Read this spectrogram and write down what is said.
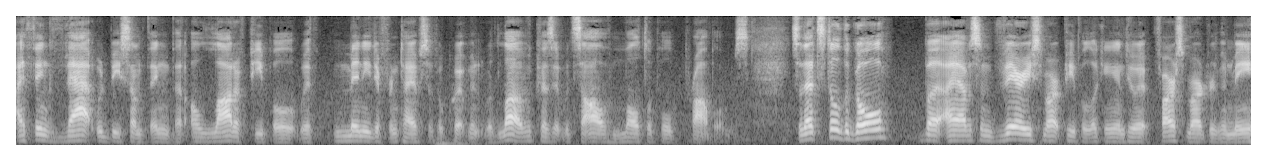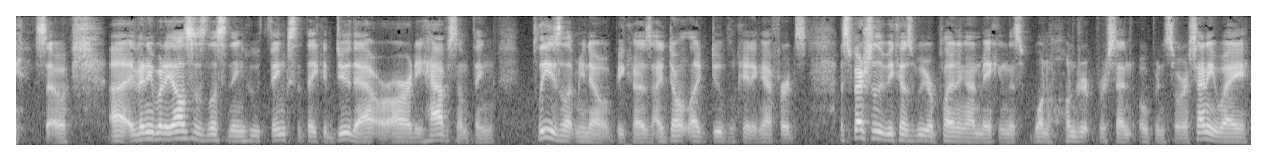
I think that would be something that a lot of people with many different types of equipment would love because it would solve multiple problems. So that's still the goal but I have some very smart people looking into it, far smarter than me. So, uh, if anybody else is listening who thinks that they could do that or already have something, please let me know because I don't like duplicating efforts, especially because we were planning on making this 100% open source anyway.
